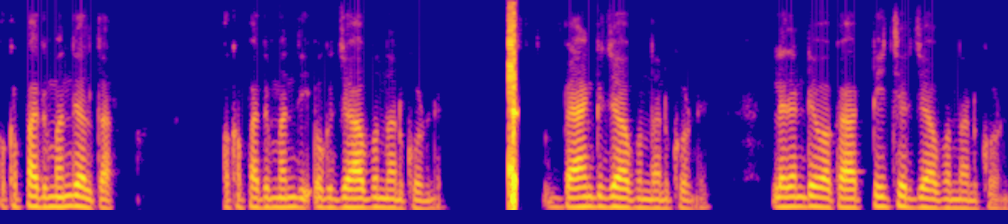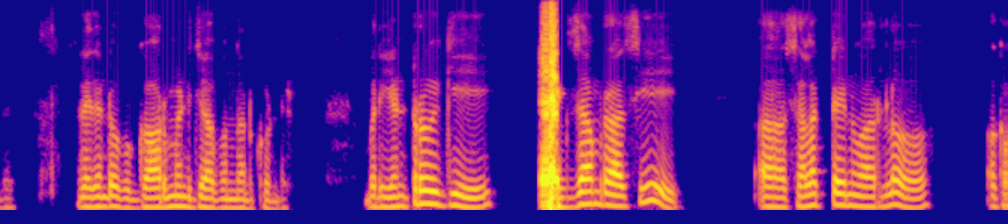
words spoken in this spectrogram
ఒక పది మంది వెళ్తారు. ఒక పది మంది ఒక జాబ్ ఉందనుకోండి. బ్యాంక్ జాబ్ ఉందనుకోండి. లేదంటే ఒక టీచర్ జాబ్ ఉందనుకోండి. లేదంటే ఒక గవర్నమెంట్ జాబ్ ఉందనుకోండి. మరి ఇంటర్వ్యూకి ఎగ్జామ్ రాసి సెలెక్ట్ అయిన వారిలో ఒక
